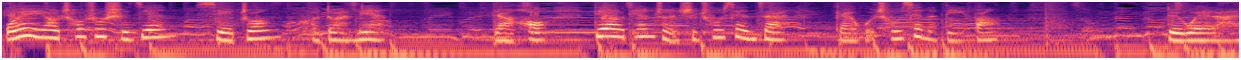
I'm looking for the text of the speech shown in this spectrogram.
我也要抽出时间卸妆和锻炼，然后第二天准时出现在该我出现的地方。对未来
